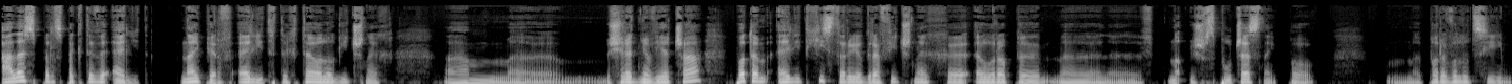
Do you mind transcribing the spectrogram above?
ale z perspektywy elit. Najpierw elit tych teologicznych um, średniowiecza, potem elit historiograficznych Europy no, już współczesnej po, po rewolucji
